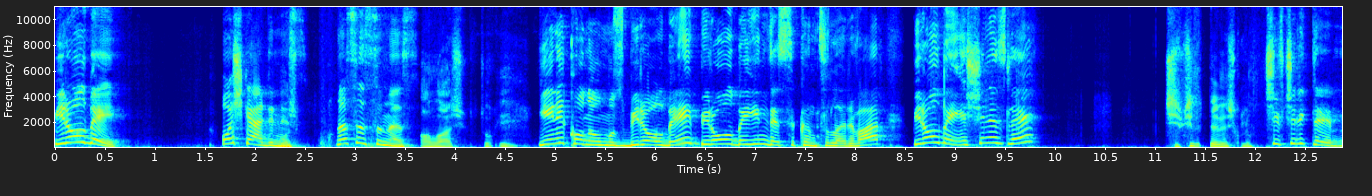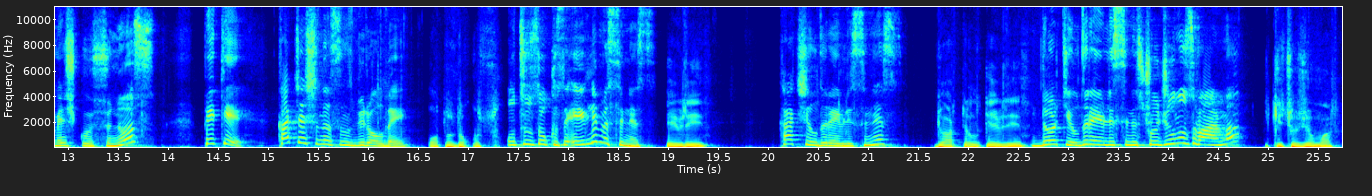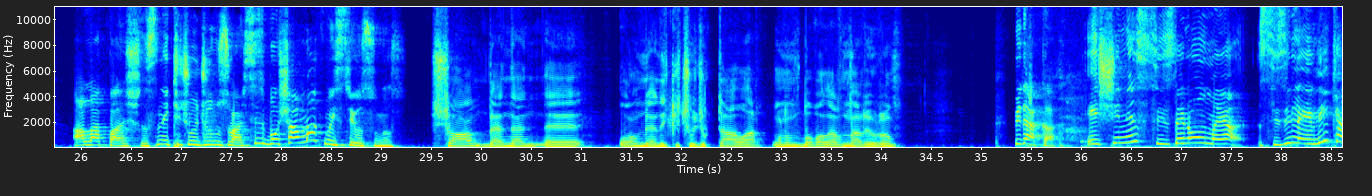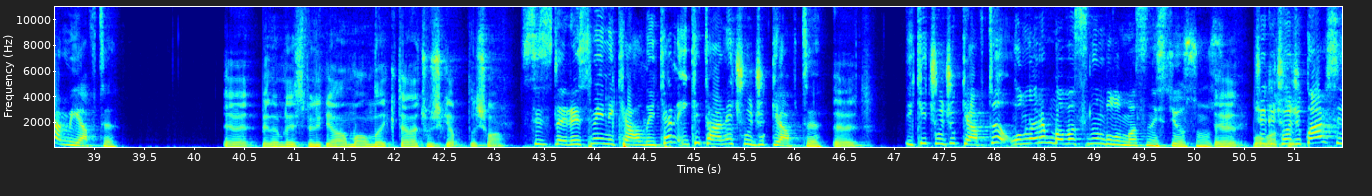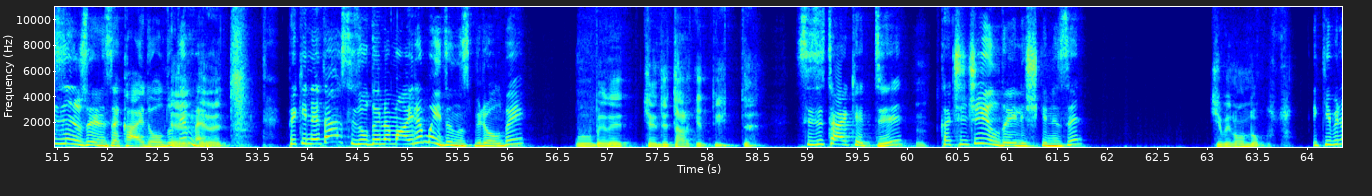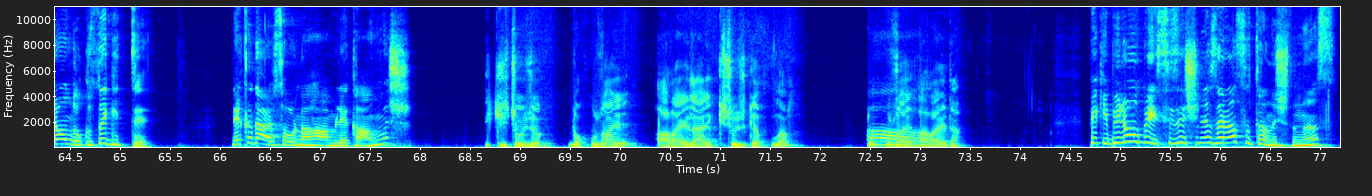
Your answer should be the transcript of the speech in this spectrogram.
Birol Bey, hoş geldiniz. Nasılsınız? Allah'a şükür çok iyi. Yeni konuğumuz Birol Bey. Birol Bey'in de sıkıntıları var. Birol Bey eşinizle Çiftçilikle meşgulüm. çiftçilikle meşgulsünüz. Peki kaç yaşındasınız Birol Bey? 39. 39. Evli misiniz? Evliyim. Kaç yıldır evlisiniz? 4 yıllık evliyim. 4 yıldır evlisiniz. Çocuğunuz var mı? İki çocuğum var. Allah bağışlasın. İki çocuğunuz var. Siz boşanmak mı istiyorsunuz? Şu an benden e, olmayan iki çocuk daha var. Onun babalarını arıyorum. Bir dakika. Eşiniz sizden olmaya sizinle evliyken mi yaptı? Evet benim resmi nikahımla iki tane çocuk yaptı şu an. Sizle resmi nikahlıyken iki tane çocuk yaptı. Evet. İki çocuk yaptı. Onların babasının bulunmasını istiyorsunuz. Evet, Çünkü babası- çocuklar sizin üzerinize kaydoldu değil evet, mi? Evet. Peki neden siz o dönem ayrı mıydınız Birol Bey? Bu beni kendi terk etti gitti. Sizi terk etti. Kaçıncı yılda ilişkinizin? 2019. 2019'da gitti. Ne kadar sonra hamile kalmış? İki çocuk 9 ay arayla iki çocuk yaptılar. 9 ay arayla. Peki Birol Bey siz eşinizle nasıl tanıştınız?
